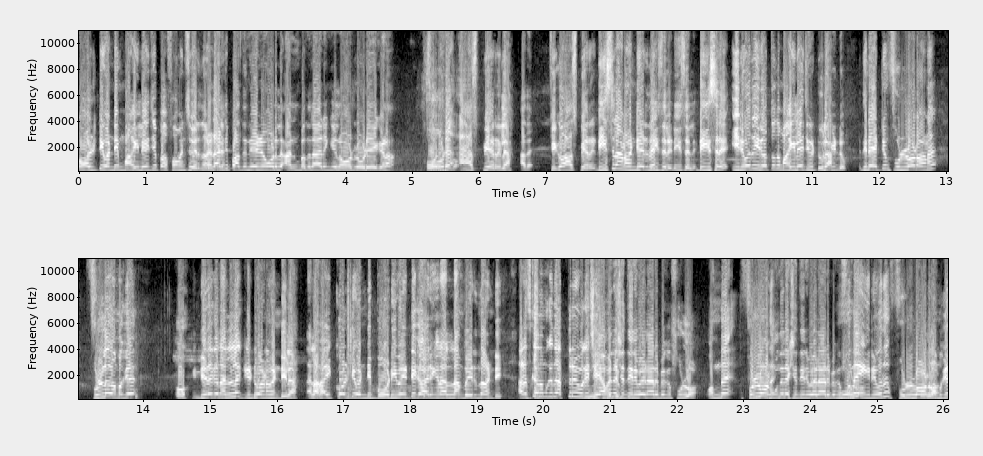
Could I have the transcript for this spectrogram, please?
ക്വാളിറ്റി വണ്ടി മൈലേജ് പെർഫോമൻസ് വരുന്ന രണ്ടായിരത്തി പതിനേഴ് മോഡൽ അൻപതിനായിരം കിലോമീറ്റർ ഓടിയേക്കണ ഫോർഡ് ആസ്പിയർ അല്ലേ അതെ. ഫിഗോ ആസ്പിയർ ഡീസൽ ആണ് വണ്ടി വരുന്നത്? ഡീസൽ ഡീസൽ ഡീസൽ ഇരുപത് ഇരുപത്തൊന്ന് മൈലേജ് കിട്ടൂല. കിട്ടും. ഇതിന്റെ ഏറ്റവും ഫുൾ ലോഡാണ് ഫുള്ള് നമുക്ക് ഓ ഇന്ത്യയിലൊക്കെ നല്ല കിടുവാണ് വണ്ടി അല്ലേ നല്ല ഹൈ ക്വാളിറ്റി വണ്ടി ബോഡി വെയിറ്റ് കാര്യങ്ങളെല്ലാം വരുന്ന വണ്ടി. അനസ്ക നമുക്ക് ഇത് എത്ര രൂപയ്ക്ക് ചെയ്യാൻ പറ്റും. ലക്ഷത്തി ഇരുപതിനായിരം രൂപയ്ക്ക് ഫുൾ ഓൺ ഒന്ന് ഫുൾ ഓൺ മൂന്ന് ലക്ഷത്തി ഇരുപതിനായിരം രൂപ മൂന്ന് ഇരുപത് ഫുൾ ഓൺ നമുക്ക്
